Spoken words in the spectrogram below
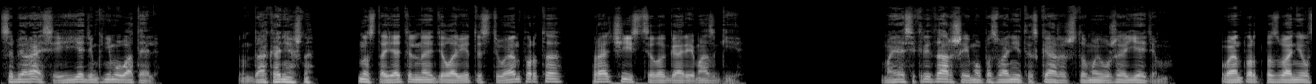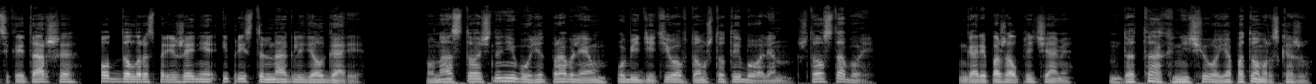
Собирайся и едем к нему в отель. Да, конечно. Настоятельная деловитость Уэнпорта прочистила Гарри мозги. Моя секретарша ему позвонит и скажет, что мы уже едем. Вентворд позвонил секретарше, отдал распоряжение и пристально оглядел Гарри. У нас точно не будет проблем убедить его в том, что ты болен. Что с тобой? Гарри пожал плечами. Да так, ничего, я потом расскажу.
